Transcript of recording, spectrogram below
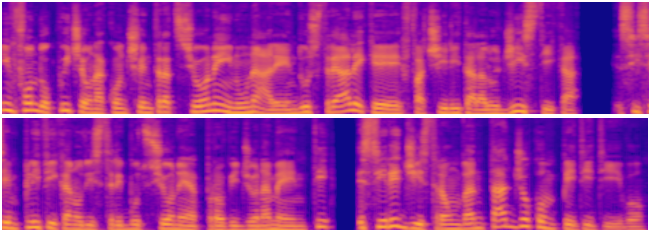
In fondo qui c'è una concentrazione in un'area industriale che facilita la logistica, si semplificano distribuzione e approvvigionamenti e si registra un vantaggio competitivo.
